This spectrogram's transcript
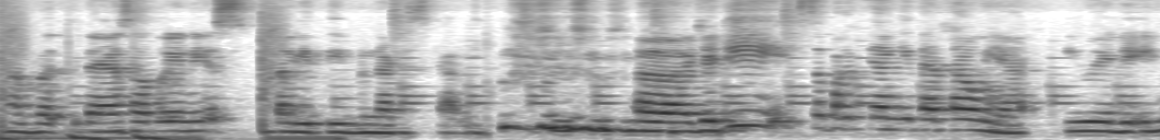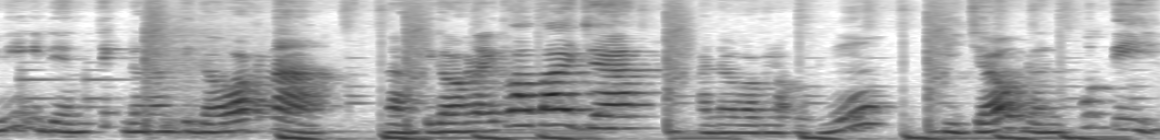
Sahabat kita yang satu ini teliti benar sekali. uh, jadi seperti yang kita tahu ya, IWD ini identik dengan tiga warna. Nah, tiga warna itu apa aja? Ada warna ungu, hijau, dan putih.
